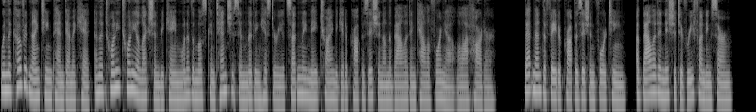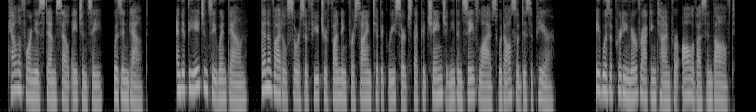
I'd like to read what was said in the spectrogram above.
When the COVID 19 pandemic hit and the 2020 election became one of the most contentious in living history, it suddenly made trying to get a proposition on the ballot in California a lot harder. That meant the fate of Proposition 14, a ballot initiative refunding CIRM, California's stem cell agency, was in doubt. And if the agency went down, then a vital source of future funding for scientific research that could change and even save lives would also disappear. It was a pretty nerve wracking time for all of us involved.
